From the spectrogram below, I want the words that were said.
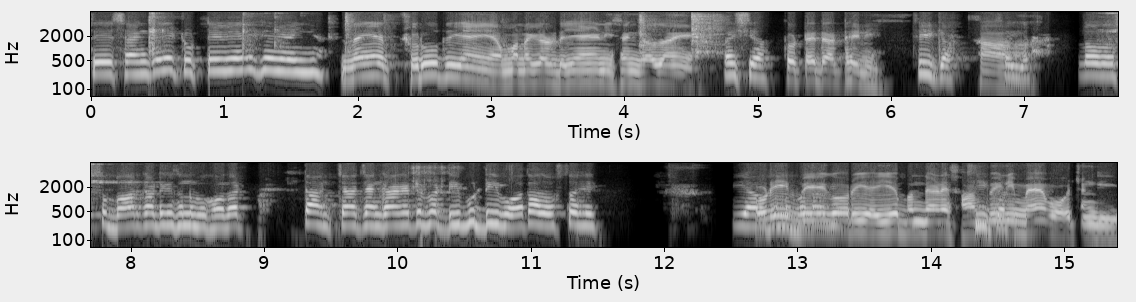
ਤੇ ਸੰਗੇ ਦੇ ਟੁੱਟੇ ਹੋਏ ਕਿ ਕਿਵੇਂ ਆਈਆਂ ਨਹੀਂ ਇਹ ਸ਼ੁਰੂ ਤੋਂ ਆਏ ਆ ਮੰਨ ਕੇ ਡਿਜ਼ਾਈਨ ਹੀ ਸਿੰਗਲ ਦਾ ਆਏ ਅੱਛਾ। ਟੁੱਟੇ ਡਾਠੇ ਨਹੀਂ ਠੀਕ ਆ ਹਾਂ। ਸਹੀ ਆ। ਲਓ ਦੋਸਤੋ ਬਾਹਰ ਕੱਢ ਕੇ ਤੁਹਾਨੂੰ ਵਿਖਾਉਂਦਾ ਢਾਂਚਾ ਚੰਗਾ ਹੈ ਤੇ ਵੱਡੀ ਬੁੱਢੀ ਬਹੁਤ ਆ ਦੋਸਤੋ ਇਹ। ਥੋੜੀ ਬੇਗੌਰੀ ਆਈ ਹੈ ਬੰਦਿਆਂ ਨੇ ਸਾਂਭੀ ਨਹੀਂ ਮੈਂ ਬਹੁਤ ਚੰਗੀ ਆ।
